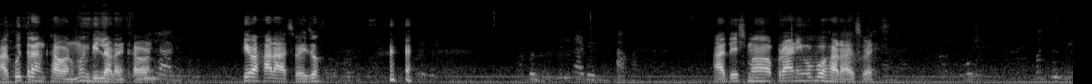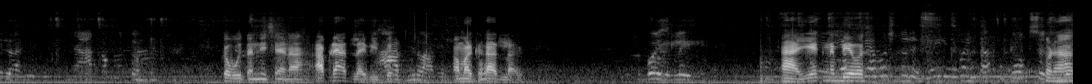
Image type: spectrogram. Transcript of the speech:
આ કૂતરાને ખાવાનું બિલાડાને ખાવાનું? કેવા હારા હસવાય જો આ બધું બિલાડીને ખાવાનું. આ દેશમાં પ્રાણીઓ બહુ સારા છે. કબૂતરનું. છે આપણે આ. જ લાવી છે અમારે ઘરે જ લાવી. હા એક ને બે વસ્તુ. પણ આ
